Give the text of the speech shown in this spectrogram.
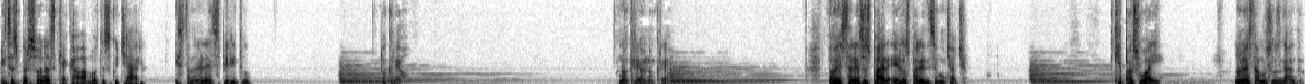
¿esas personas que acabamos de escuchar están en el Espíritu? No creo. No creo, no creo. ¿Dónde están esos padres, eh, los padres de ese muchacho? ¿Qué pasó ahí? No lo estamos juzgando,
